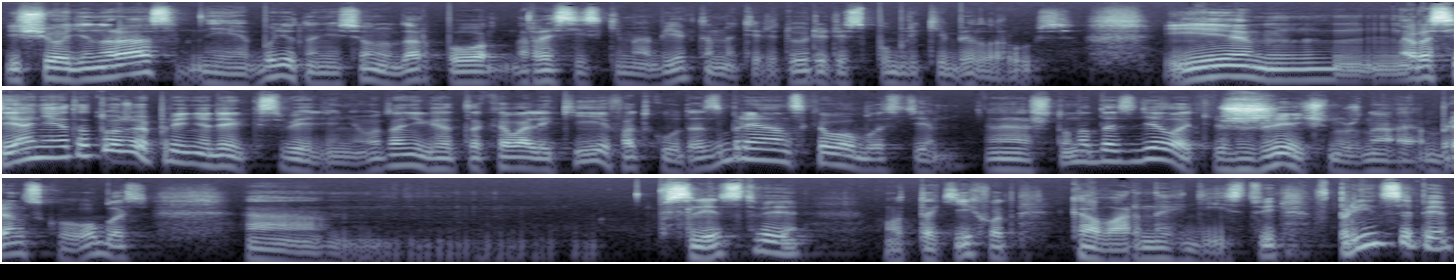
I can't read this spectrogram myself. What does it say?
еще один раз, и будет нанесен удар по российским объектам на территории Республики Беларусь. И россияне это тоже приняли к сведению. Вот они атаковали Киев откуда? С Брянской области. Э, что надо сделать? Сжечь нужно Брянскую область э, вследствие вот таких вот коварных действий. В принципе,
